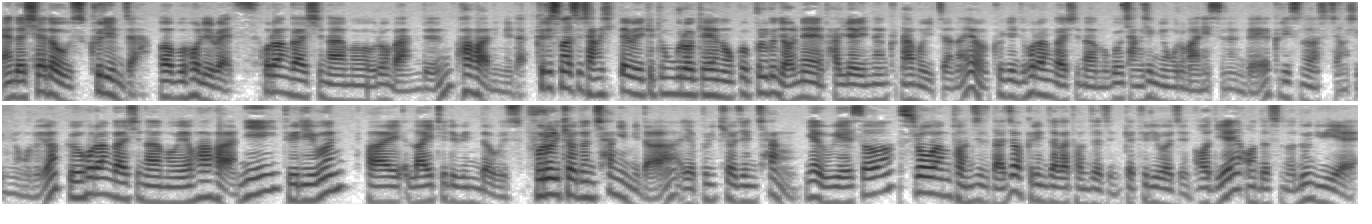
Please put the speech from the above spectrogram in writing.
And the Shadows 그림자 of Holy Wrath 호랑가시 나무로 만든 화환입니다. 크리스마스 장식 때 왜 이렇게 둥그렇게 해놓고 붉은 열매 달려있는 그 나무 있잖아요. 그게 이제 호랑가시 나무고 장식용으로 많이 쓰는데 크리스마스 장식용으로요. 그 호랑가시 나무의 화환이 드리운 by lighted windows. 불을 켜둔 창입니다. 예, 불 켜진 창에 의해서 throw함 던지다죠. 그림자가 던져진, 그러니까 드리워진 어디에? on the snow, 눈 위에.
